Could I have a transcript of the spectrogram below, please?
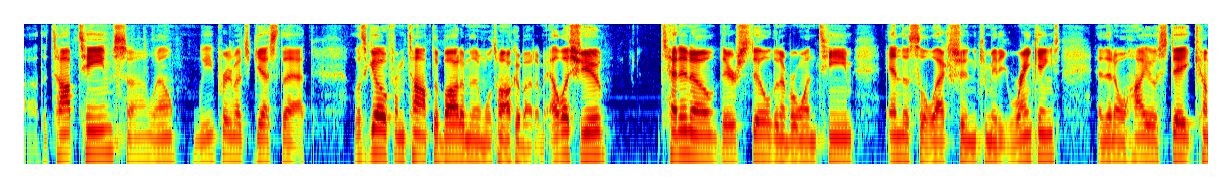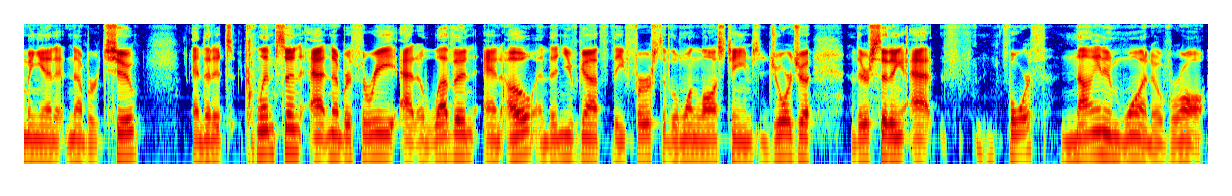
Uh, the top teams, uh, well, we pretty much guessed that. Let's go from top to bottom, and then we'll talk about them. LSU, 10 and 0. They're still the number one team in the selection committee rankings. And then Ohio State coming in at number two. And then it's Clemson at number three at 11 and 0. And then you've got the first of the one loss teams, Georgia. They're sitting at fourth, 9 and 1 overall.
